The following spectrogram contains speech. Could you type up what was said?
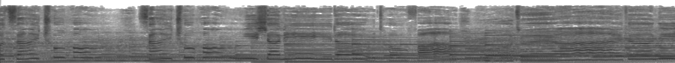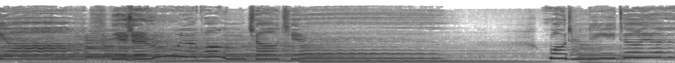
我再触碰再触碰一下你的头发我最爱的你呀夜深如月光皎洁望着你的眼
